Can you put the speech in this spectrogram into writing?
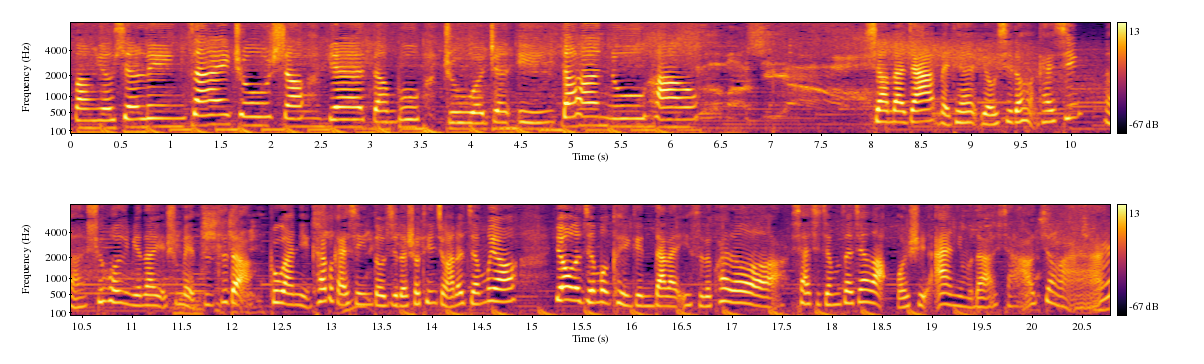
方有些灵在出手，也挡不住我正义的怒吼。希望大家每天游戏都很开心，那生活里面呢也是美滋滋的。不管你开不开心，都记得收听九儿的节目哟。愿我的节目可以给你带来一丝的快乐。下期节目再见了，我是爱你们的小九儿。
